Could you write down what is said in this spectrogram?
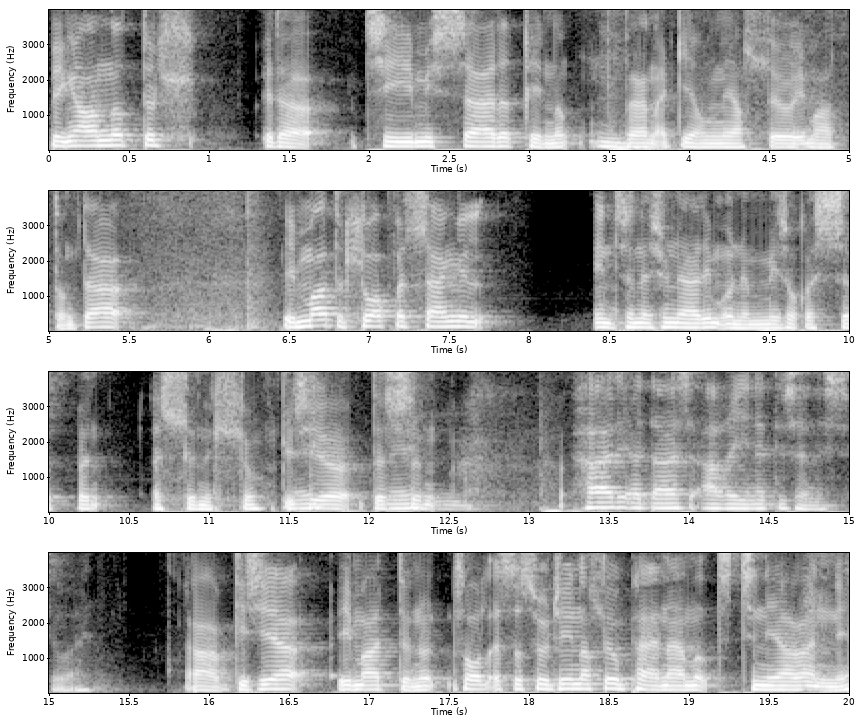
pingaarnertul ila tiimissaaleqqineq taan akiorniarluu imaattorn taa immaatulluarpallaangil internationaalim unammisoqassappan аллуниллу кисиа тассан Haali ataas arina tusanassuaan. аа кисиа имааттунут соол ассерсуутиинерлуу паанаамерт тиниараанни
